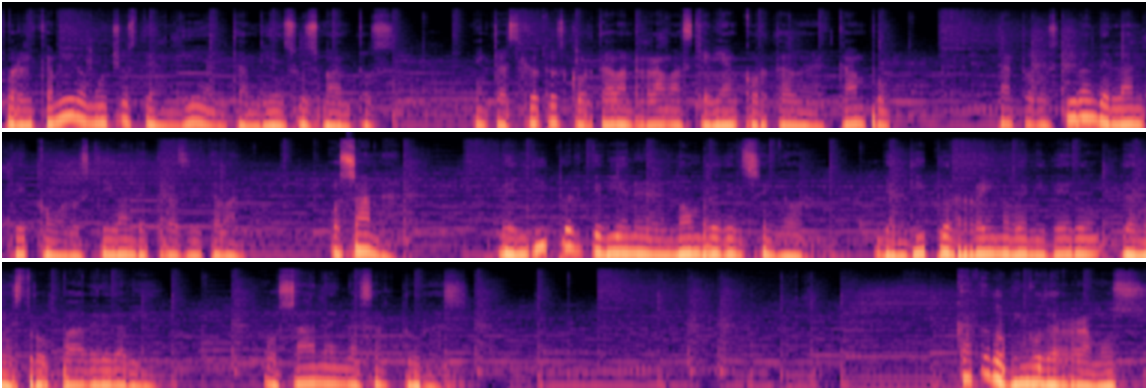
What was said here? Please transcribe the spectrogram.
Por el camino muchos tendían también sus mantos, mientras que otros cortaban ramas que habían cortado en el campo. Tanto los que iban delante como los que iban detrás gritaban, Osana, bendito el que viene en el nombre del Señor, bendito el reino venidero de nuestro Padre David, Osana en las alturas. Cada domingo de Ramos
